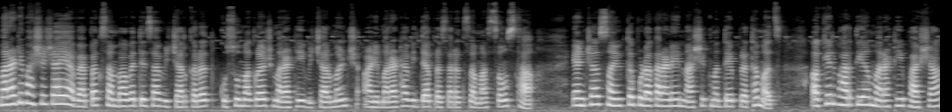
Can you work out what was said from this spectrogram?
मराठी भाषेच्या या व्यापक संभाव्यतेचा विचार करत कुसुमाग्रज मराठी विचारमंच आणि मराठा विद्या प्रसारक समाज संस्था यांच्या संयुक्त पुढाकाराने नाशिकमध्ये प्रथमच अखिल भारतीय मराठी भाषा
